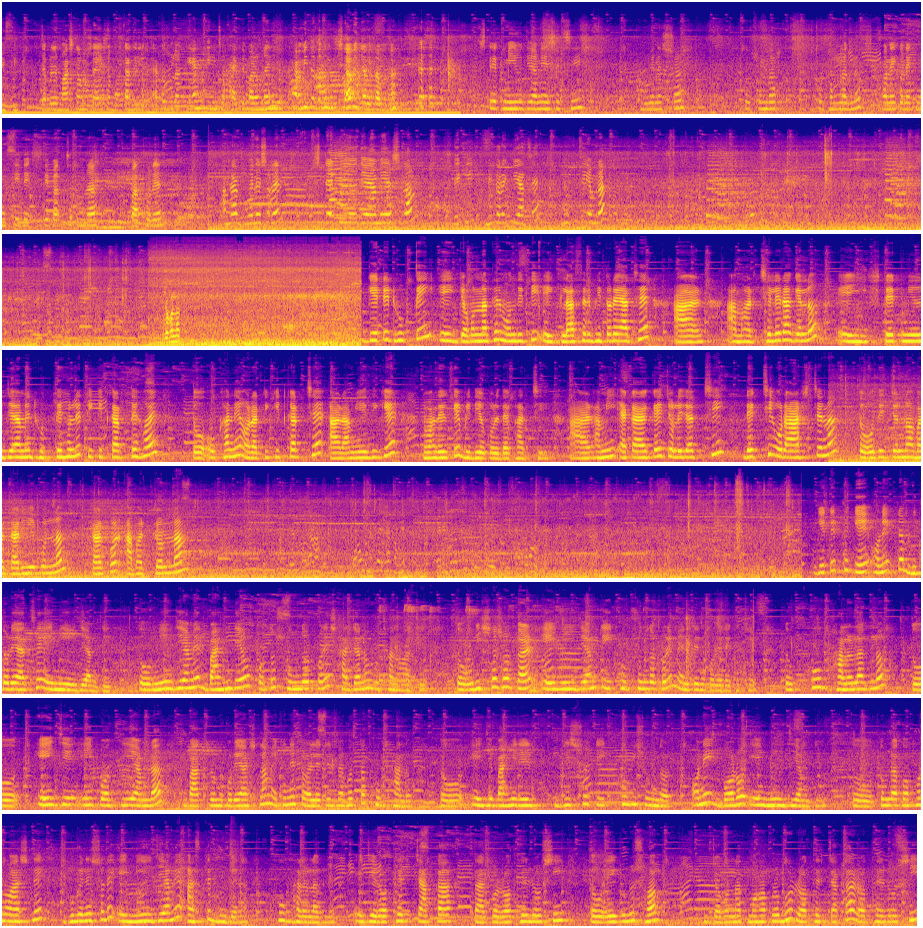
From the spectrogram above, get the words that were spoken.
দিছি। তারপরে মাস্টার মশাই এসে বকা দিল এতগুলো কেন কিনছো খাইতে পারো নাই? আমি তো তখন হিসাবে জানতাম না। স্টেট মিউজিয়ামে এসেছি ভুবনেশ্বর। খুব সুন্দর খুব ভালো লাগল। অনেক অনেক মূর্তি দেখতে পাচ্ছ তোমরা পাথরের আমরা ভুবনেশ্বরের স্টেট মিউজিয়ামে আসলাম। দেখি ভিতরে কি আছে। ঢুকছি আমরা। জগন্নাথ। গেটে ঢুকতেই এই জগন্নাথের মন্দিরটি এই গ্লাসের ভিতরে আছে। আর আমার ছেলেরা গেল, এই স্টেট মিউজিয়ামে ঢুকতে হলে টিকিট কাটতে হয়। তো ওখানে ওরা টিকিট কাটছে আর আমি এদিকে তোমাদেরকে ভিডিও করে দেখাচ্ছি। আর আমি একা একাই চলে যাচ্ছি, দেখছি ওরা আসছে না, তো ওদের জন্য আবার দাঁড়িয়ে পড়লাম তারপর আবার চললাম। গেটের থেকে অনেকটা ভিতরে আছে এই মিউজিয়ামটি। তো মিউজিয়ামের বাহিরেও কত সুন্দর করে সাজানো, গোছানো আছে। তো উড়িষ্যা সরকার এই মিউজিয়ামটি খুব সুন্দর করে মেনটেন করে রেখেছে। তো খুব ভালো লাগল। তো এই যে এই পথ দিয়ে আমরা বাথরুম করে আসলাম। এখানে টয়লেটের ব্যবস্থা খুব ভালো। তো এই যে বাহিরের দৃশ্যটি খুবই সুন্দর। অনেক বড় এই মিউজিয়ামটি। তো তোমরা কখনো আসলে ভুবনেশ্বরে এই মিউজিয়ামে আসতে ভুলবে না। খুব ভালো লাগল। এই যে রথের চাকা, তারপর রথের রশি, তো এইগুলো সব জগন্নাথ মহাপ্রভুর রথের চাকা, রথের রশি,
